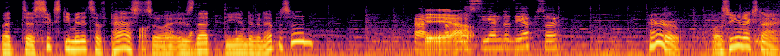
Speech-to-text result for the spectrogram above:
But uh, 60 minutes have passed, so uh, is that the end of an episode? Uh, Yeah. That was the end of the episode. Oh, well, see you next time.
